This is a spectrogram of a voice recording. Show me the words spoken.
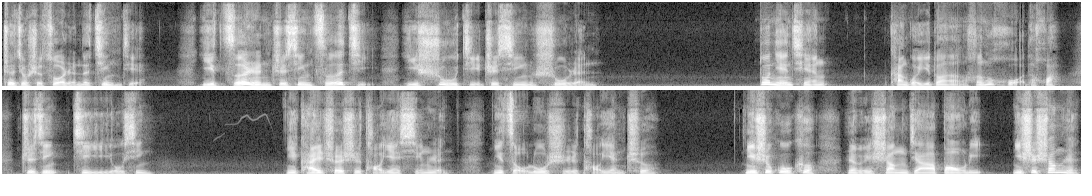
这就是做人的境界：以责人之心责己，以恕己之心恕人。多年前看过一段很火的话，至今记忆犹新。你开车时讨厌行人，你走路时讨厌车。你是顾客，认为商家暴利；你是商人，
